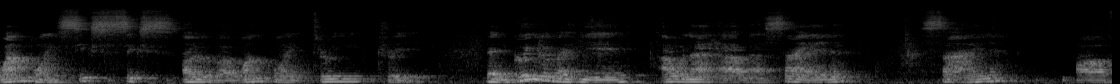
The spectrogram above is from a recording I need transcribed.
1.66 all over 1.33 then going over here I will now have the sine sine of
